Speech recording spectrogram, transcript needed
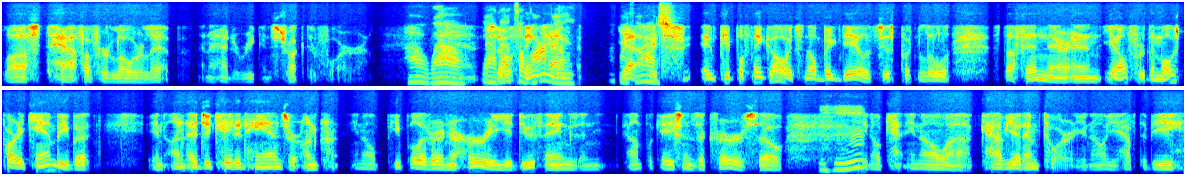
lost half of her lower lip and I had to reconstruct it for her. Oh wow. And yeah, so that's alarming. Oh yeah, gosh. it's and people think, oh, it's no big deal. It's just putting a little stuff in there, and you know, for the most part, it can be. But in uneducated hands or un, you know, people that are in a hurry, you do things and complications occur. So, mm-hmm. you know, ca- you know, uh, caveat emptor. You know, you have to be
